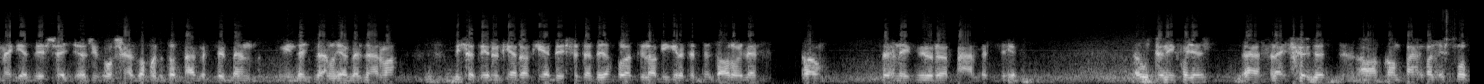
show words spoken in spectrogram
megjegyzés egy zsigorságban folytatott párbeszédben, mindegy zárójel bezárva. Visszatérünk erre a kérdésre, tehát gyakorlatilag ígéretet tett arról, hogy lesz a vendégműről párbeszéd. Úgy tűnik, hogy ez elfelejtődött a kampányban, és szó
